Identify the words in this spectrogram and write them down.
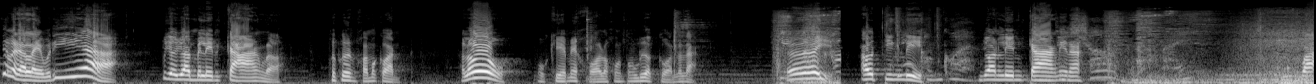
นี่มันอะไรวะเนี่ยไม่ยอมยอนไปเลนกลางเหรอ เพื่อนๆขอมาก่อนฮัลโหลโอเคไม่ขอเราคงต้องเลือกก่อนแล้วล่ะเอ้ย เอาจริงดิของขวัญย้อนเลนกลางนี่นะชอบไหมวะ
